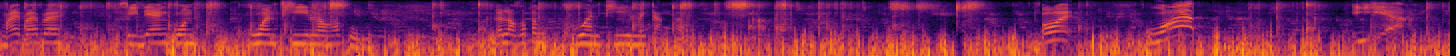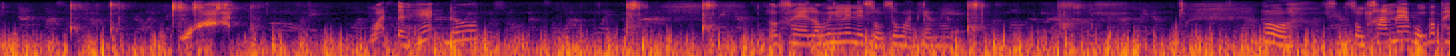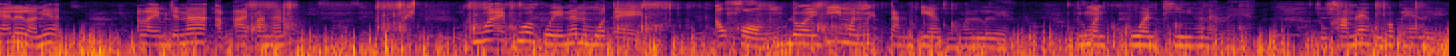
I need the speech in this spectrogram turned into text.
ไปไปไปสีแดงกวนควรทีนเราครับผม แล้วเราก็ต้องควรทีนไม่กลับครับ โอ้ย what เอีย what what the heck dude โอเค เราวิ่งเล่นในสวงสวรรค์กันครับโอ้สงครามแรกผมก็แพ้เลยเหรอเนี่ย อะไรมันจะน่าอับอายปานนั้น คือว่าไอ้พวกเวนนั่นมัวแต่เอาของโดยที่มันไม่กันเตียงของมันเลยดูมันควรทีนขนาดไหนสงครามแรกผมก็แพ้เลย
